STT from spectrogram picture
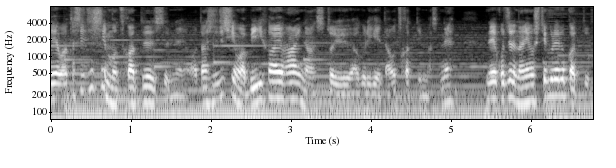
で、私自身も使ってですね、私自身は B5 ファイナンスというアグリゲーターを使っていますね。で、こちら何をしてくれるかっていう、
